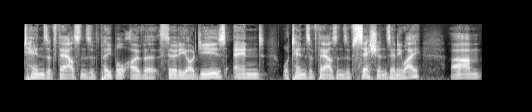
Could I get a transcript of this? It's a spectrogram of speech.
tens of thousands of people over 30 odd years and or tens of thousands of sessions anyway um,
